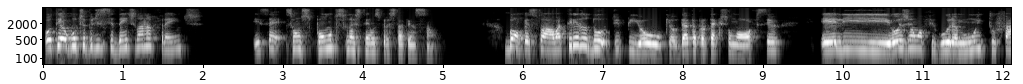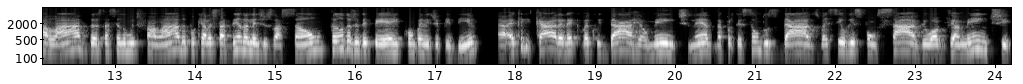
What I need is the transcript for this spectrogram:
ou ter algum tipo de incidente lá na frente. Esses é, são os pontos que nós temos que prestar atenção. Bom, pessoal, a trilha do DPO, que é o Data Protection Officer, ele hoje é uma figura muito falada, está sendo muito falada, porque ela está dentro da legislação, tanto a GDPR como a LGPD. É aquele cara né, que vai cuidar realmente né, da proteção dos dados, vai ser o responsável, obviamente,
